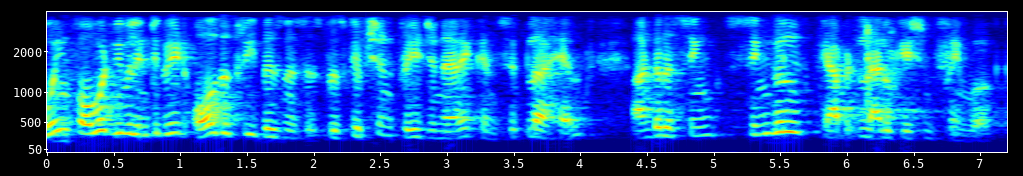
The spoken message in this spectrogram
Going forward, we will integrate all the three businesses, prescription, trade generic, and Cipla Health, under a sing single capital allocation framework.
